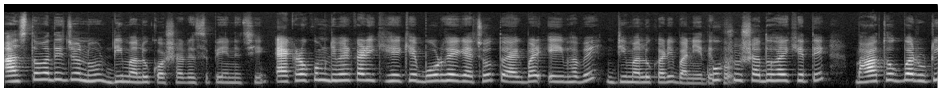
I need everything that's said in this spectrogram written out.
আজ তোমাদের জন্য ডিম আলু কষার রেসিপি এনেছি। একরকম ডিমের কারি খেয়ে খেয়ে বোর হয়ে গেছো তো একবার এইভাবে ডিম আলু কারি বানিয়ে দেখো। খুব সুস্বাদু হয় খেতে ভাত হোক বা রুটি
